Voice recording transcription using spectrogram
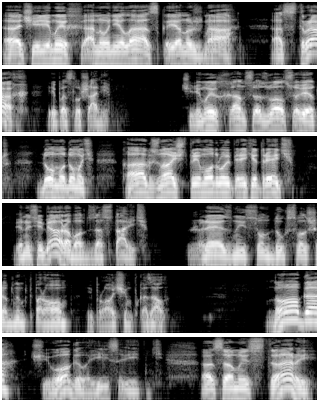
А черемых хану не ласка я нужна, а страх и послушание. Черемых хан созвал совет, думу думать, как, значит, премудрую перехитрить и на себя работу заставить железный сундук с волшебным топором и прочим показал. Много чего говорили советники, а самый старый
